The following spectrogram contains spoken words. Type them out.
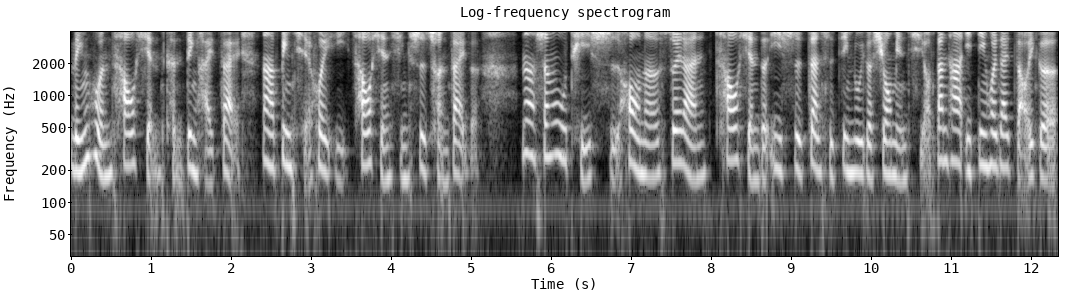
灵魂超弦肯定还在，那并且会以超弦形式存在的。那生物体死后呢？虽然超弦的意识暂时进入一个休眠期哦，但它一定会再找一个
